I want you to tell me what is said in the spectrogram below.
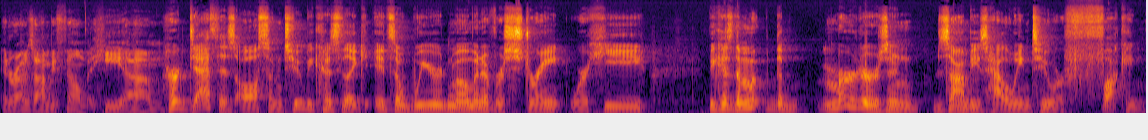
in a Rob Zombie film. But he, um, her death is awesome too because like it's a weird moment of restraint where he because the the murders in zombies halloween 2 are fucking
